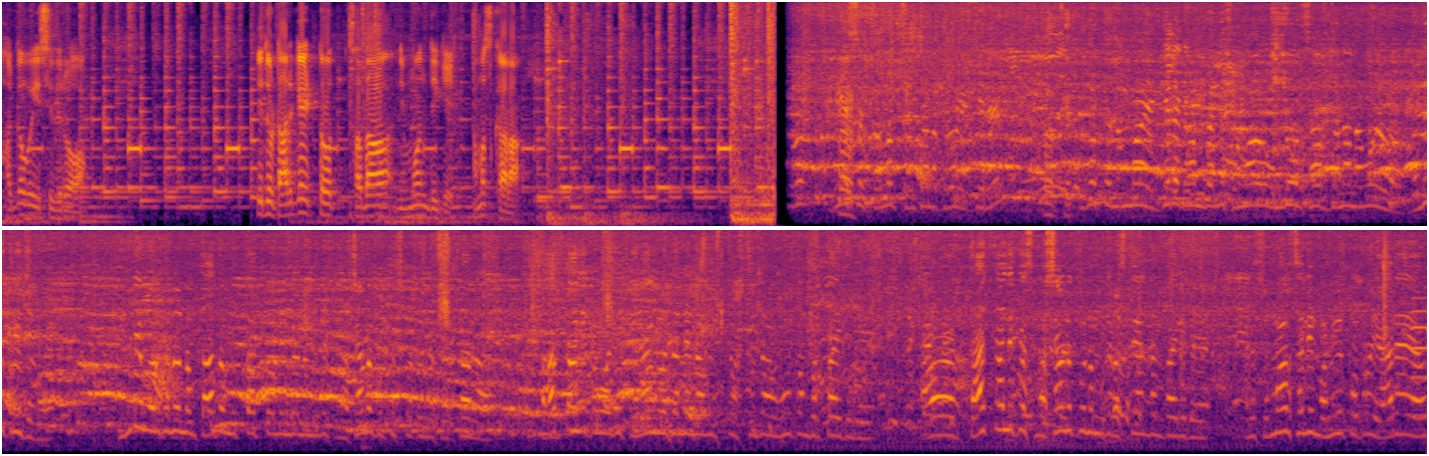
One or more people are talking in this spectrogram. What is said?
ಭಾಗವಹಿಸಿದರು. ಇದು ಟಾರ್ಗೆಟ್ ಸದಾ ನಿಮ್ಮೊಂದಿಗೆ. ನಮಸ್ಕಾರ. ಇವತ್ತು ನಮ್ಮ ಹೆಗ್ಗೆರೆ ಗ್ರಾಮದಲ್ಲಿ ಸುಮಾರು ಒಂದೂವರೆ ಸಾವಿರ ಜನ ನಾವು ದಲಿತರಿದ್ದೀವಿ ಇಲ್ಲಿವರೆಗೂ ನಮ್ಮ ತಾತ ಮುತ್ತಾತಗಳಿಂದ ನಮಗೆ ಸ್ಮಶಾನ ಗುರುತಿಸ್ಕೊಟ್ಟಿಲ್ಲ ಸರ್ಕಾರ ತಾತ್ಕಾಲಿಕವಾಗಿ ನಾವು ಇಷ್ಟು ವರ್ಷದಿಂದ ಹೂಕೊಂಡು ಬರ್ತಾ ಇದ್ದೀವಿ. ಆ ತಾತ್ಕಾಲಿಕ ಸ್ಮಶಾನಕ್ಕೂ ನಮಗೆ ರಸ್ತೆ ಇಲ್ಲದಂತಾಗಿದೆ ಅದು ಸುಮಾರು ಸಲ ಮನವಿ ಕೊಟ್ಟರು ಯಾರೇ ಯಾವ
